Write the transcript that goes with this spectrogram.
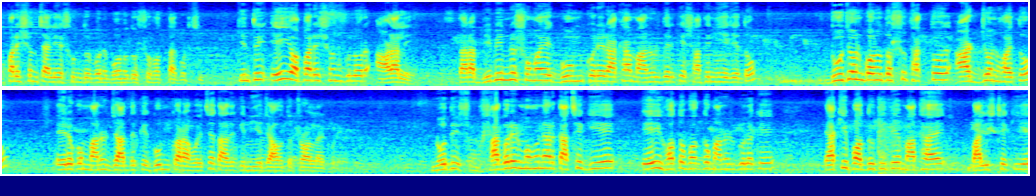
অপারেশন চালিয়ে সুন্দরবনে বনদস্যু হত্যা করছি। কিন্তু এই অপারেশনগুলোর আড়ালে তারা বিভিন্ন সময়ে গুম করে রাখা মানুষদেরকে সাথে নিয়ে যেত। দুজন বনদস্যু থাকতো, আটজন হয়তো এরকম মানুষ যাদেরকে গুম করা হয়েছে তাদেরকে নিয়ে যাওয়া হতো ট্রলার করে। নদী, সাগরের মোহনার কাছে গিয়ে এই হতভাগ্য মানুষগুলোকে একই পদ্ধতিতে মাথায় বালিশ ঠেকিয়ে,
